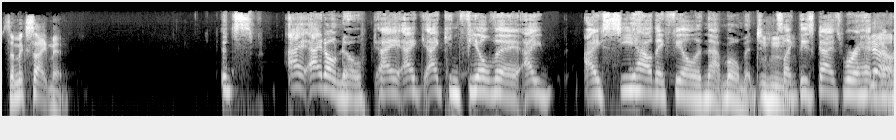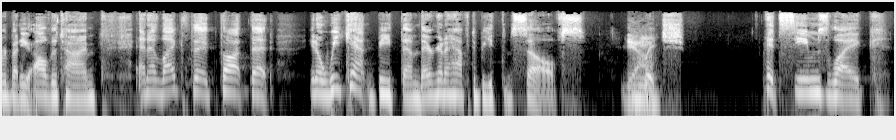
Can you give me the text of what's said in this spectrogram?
Some excitement. It's, I, I don't know. I, I, I can feel the, I, I see how they feel in that moment. Mhm. It's like these guys were ahead Yeah. of everybody all the time. And I like the thought that, you know, we can't beat them. They're going to have to beat themselves. Yeah. Which it seems like,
